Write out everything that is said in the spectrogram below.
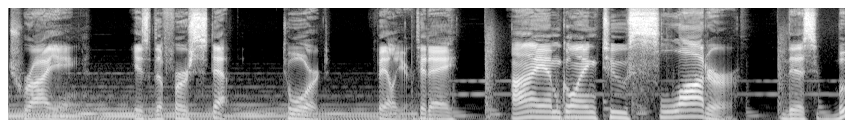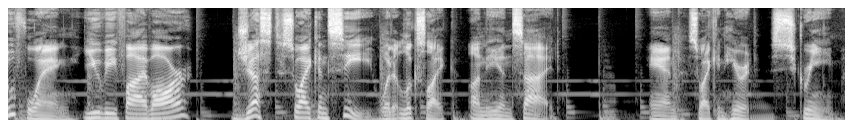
trying is the first step toward failure. Today, I am going to slaughter this Baofeng UV5R just so I can see what it looks like on the inside, and so I can hear it scream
